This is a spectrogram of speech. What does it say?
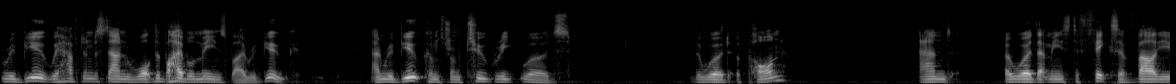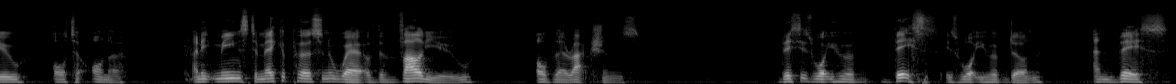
rebuke, we have to understand what the Bible means by rebuke. And rebuke comes from two Greek words the word upon, and a word that means to fix a value or to honor. And it means to make a person aware of the value of their actions. This is what you have this is what you have done, and this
